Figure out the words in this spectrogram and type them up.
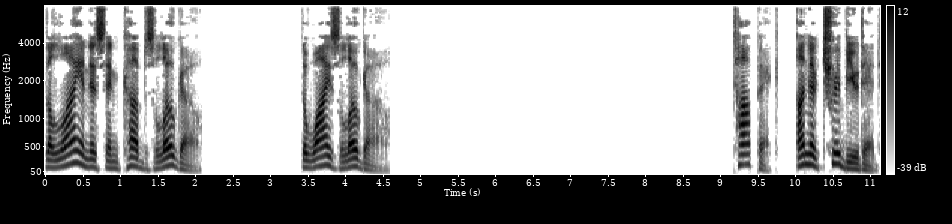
The Lioness and Cubs logo. The WISE logo. Topic. Unattributed.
